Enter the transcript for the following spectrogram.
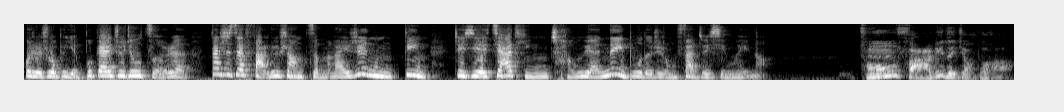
或者说也不该追究责任，但是在法律上怎么来认定这些家庭成员内部的这种犯罪行为呢？从法律的角度哈，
